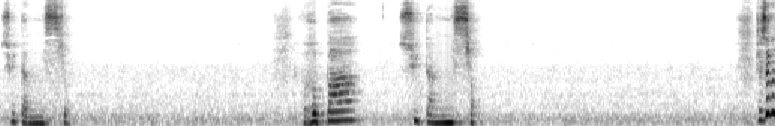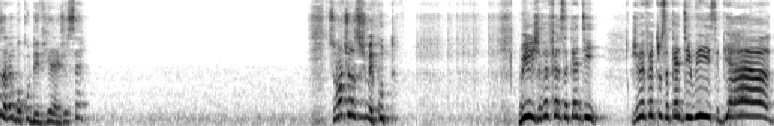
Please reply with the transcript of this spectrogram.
sur ta mission. Repars sur ta mission. Je sais que vous avez beaucoup de vieilles, je sais. Souvent, tu restes, tu m'écoutes. Oui, je vais faire ce qu'elle dit. Je vais faire tout ce qu'elle dit. Oui, c'est bien.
